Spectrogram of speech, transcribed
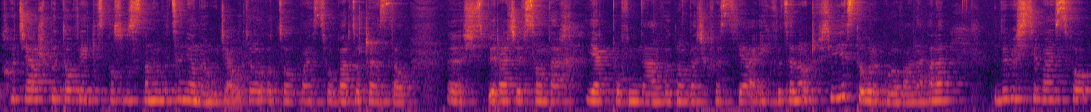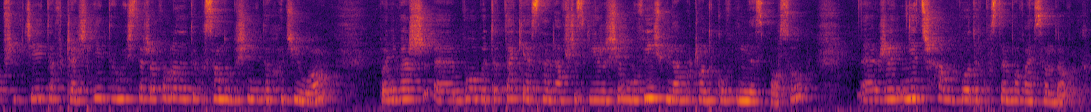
Chociażby to, w jaki sposób zostaną wycenione udziały, to o co Państwo bardzo często e, się spieracie w sądach, jak powinna wyglądać kwestia ich wyceny. Oczywiście jest to uregulowane, ale gdybyście Państwo przewidzieli to wcześniej, to myślę, że w ogóle do tego sądu by się nie dochodziło, ponieważ e, byłoby to tak jasne dla wszystkich, że się umówiliśmy na początku w inny sposób, że nie trzeba by było tych postępowań sądowych.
